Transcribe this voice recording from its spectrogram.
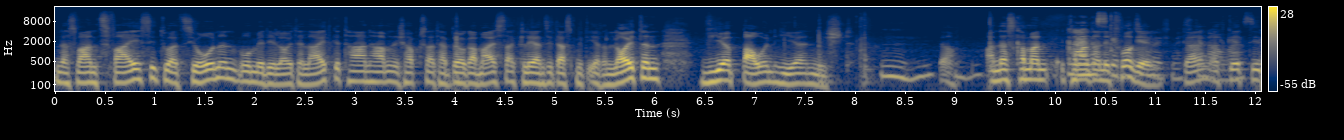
Und das waren zwei Situationen, wo mir die Leute leid getan haben. Ich habe gesagt, Herr Bürgermeister, klären Sie das mit Ihren Leuten. Wir bauen hier nicht. Mhm. Ja. Anders kann man, kann Nein, man da nicht vorgehen. Nicht, genau, geht, die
